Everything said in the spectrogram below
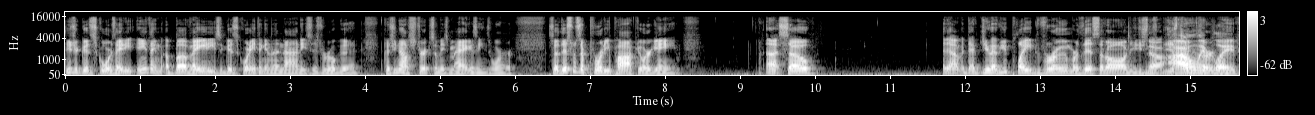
These are good scores. 80 anything above 80 is a good score. Anything in the 90s is real good because you know how strict some of these magazines were. So this was a pretty popular game. Uh, so. Now, have you have you played Vroom or this at all? Did you just, No, you just I played only one?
